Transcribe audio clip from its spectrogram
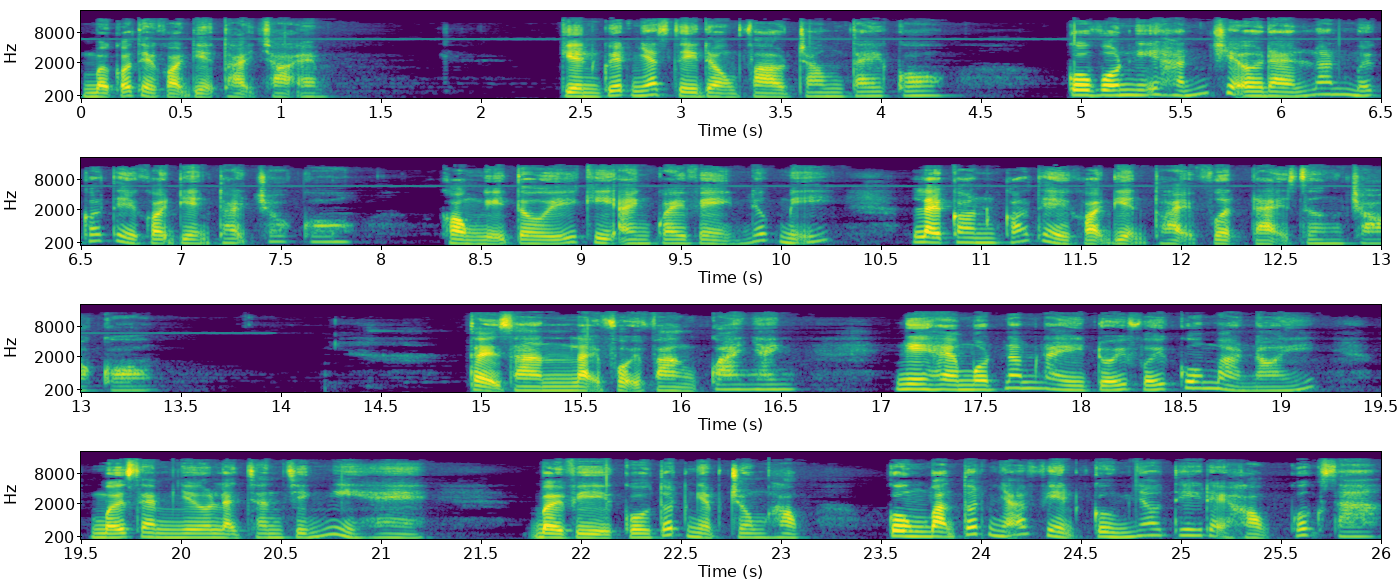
mới có thể gọi điện thoại cho em. Kiên quyết nhét di động vào trong tay cô. Cô vốn nghĩ hắn chỉ ở Đài Loan mới có thể gọi điện thoại cho cô. Không nghĩ tới khi anh quay về nước Mỹ, lại còn có thể gọi điện thoại vượt đại dương cho cô. Thời gian lại vội vàng qua nhanh. Nghỉ hè một năm này đối với cô mà nói, mới xem như là chân chính nghỉ hè. Bởi vì cô tốt nghiệp trung học, cùng bạn tốt nhã viện cùng nhau thi đại học quốc gia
